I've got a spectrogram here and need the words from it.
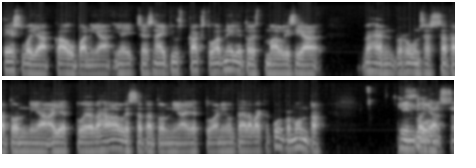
Tesloja kaupan ja, ja itse asiassa näitä just 2014-mallisia vähän runsas 100 tonnia ajettua ja vähän alle 100 tonnia ajettua, niin on täällä vaikka kuinka monta hintoja. Suomessa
